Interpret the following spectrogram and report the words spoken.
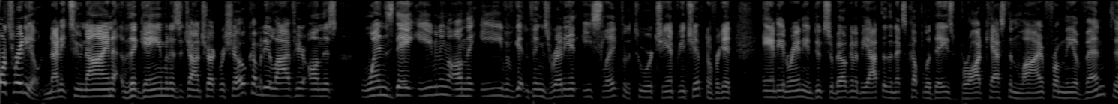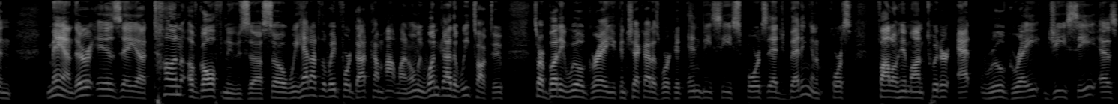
Sports Radio 929 The Game. It is a John Trecker show coming to you live here on this Wednesday evening on the eve of getting things ready at East Lake for the Tour Championship. Don't forget, Andy and Randy and Duke Serbell going to be out there the next couple of days broadcasting live from the event. And man, there is a, a ton of golf news. Uh, so we head out to the WadeFord.com hotline. Only one guy that we talk to. It's our buddy Will Gray. You can check out his work at NBC Sports Edge Betting. And of course, follow him on Twitter at Will Gray GC. As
